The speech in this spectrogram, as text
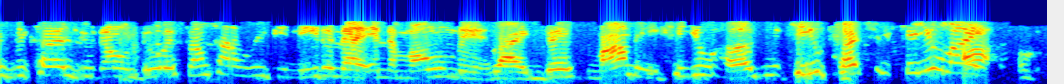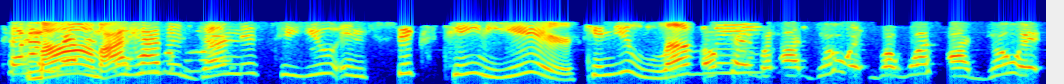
is because you don't do it. Sometimes we be needing that in the moment. Like this, mommy, can you hug me? Can you touch me? Can you like? can I Mom, I haven't before? done this to you in 16 years. Can you love me? okay, but I do it. But once I do it,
